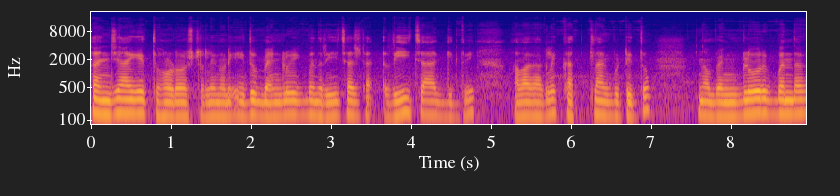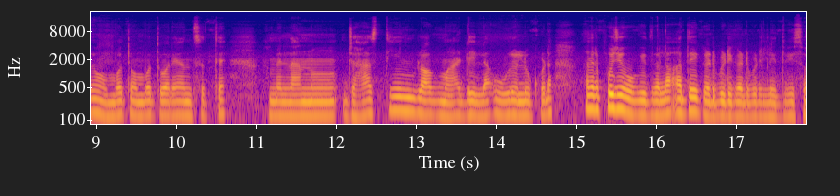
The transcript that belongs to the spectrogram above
ಸಂಜೆ ಆಗಿತ್ತು ಹೊರಡೋ ಅಷ್ಟರಲ್ಲಿ ನೋಡಿ. ಇದು ಬೆಂಗಳೂರಿಗೆ ಬಂದು ರೀಚಾರ್ಜ್ ರೀಚ್ ಆಗಿದ್ವಿ. ಅವಾಗಲೇ ಕತ್ಲಾಗ್ಬಿಟ್ಟಿತ್ತು. ನಾವು ಬೆಂಗಳೂರಿಗೆ ಬಂದಾಗ ಒಂಬತ್ತು, ಒಂಬತ್ತುವರೆ ಅನಿಸುತ್ತೆ. ಆಮೇಲೆ ನಾನು ಜಾಸ್ತಿ ವ್ಲಾಗ್ ಮಾಡಲಿಲ್ಲ ಊರಲ್ಲೂ ಕೂಡ. ಅಂದರೆ ಪೂಜೆಗೆ ಹೋಗಿದ್ವಲ್ಲ, ಅದೇ ಗಡಿಬಿಡಿ ಗಡಿಬಿಡಿಲಿದ್ವಿ ಸೊ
